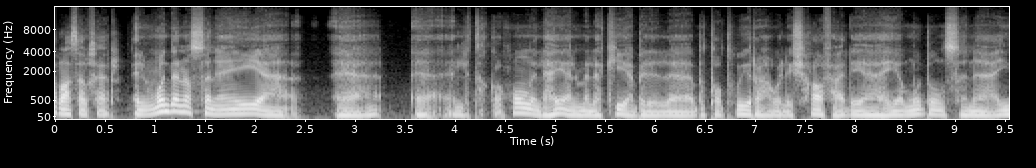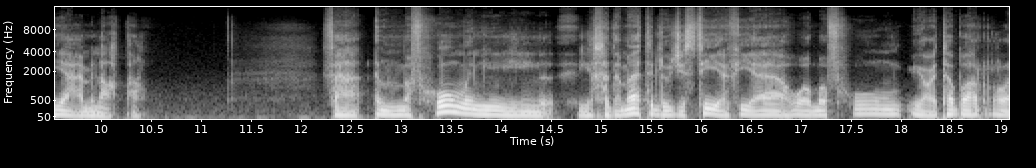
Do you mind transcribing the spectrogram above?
رأس الخير. المدن الصناعية آه، آه، اللي تقوم الهيئة الملكية بتطويرها والإشراف عليها هي مدن صناعية عملاقة فمفهوم ال- الخدمات اللوجستية فيها هو مفهوم يعتبر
